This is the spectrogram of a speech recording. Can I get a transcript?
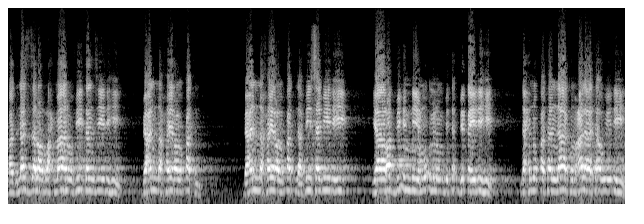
قد نزل الرحمن في تنزيله بأن خير القتل بأن خير القتل في سبيله يا رب إني مؤمن بقيله نحن قتلناكم على تأويله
